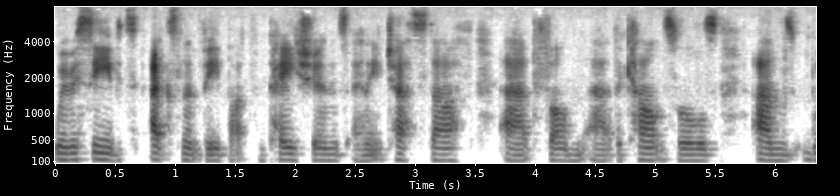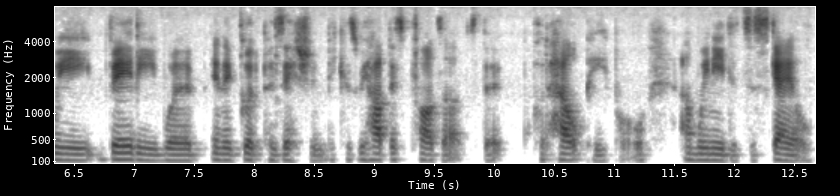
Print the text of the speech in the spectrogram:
We received excellent feedback from patients, NHS staff, uh, from uh, the councils, and we really were in a good position because we had this product that could help people and we needed to scale.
